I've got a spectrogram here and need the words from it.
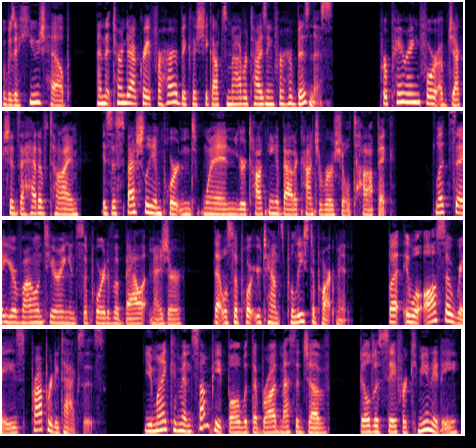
It was a huge help, and it turned out great for her because she got some advertising for her business. Preparing for objections ahead of time is especially important when you're talking about a controversial topic. Let's say you're volunteering in support of a ballot measure that will support your town's police department but it will also raise property taxes. You might convince some people with the broad message of build a safer community,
